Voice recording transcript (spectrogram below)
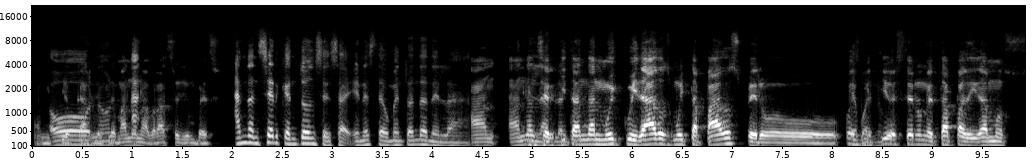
a mi tío Oh, Carlos. no, Le no. mando un abrazo y un beso. Andan cerca entonces, en este momento andan en la... An- andan en la cerquita, plática. andan muy cuidados, muy tapados, pero pues bueno. mi tío está en una etapa, digamos,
